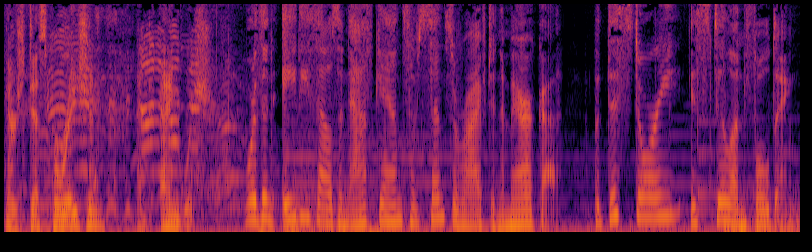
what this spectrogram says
There's desperation and anguish. More than 80,000 Afghans have since arrived in America, but this story is still unfolding.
